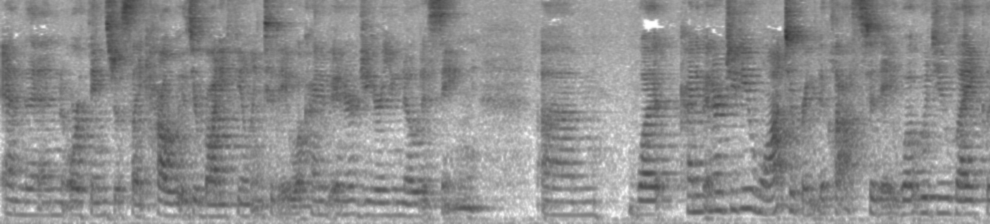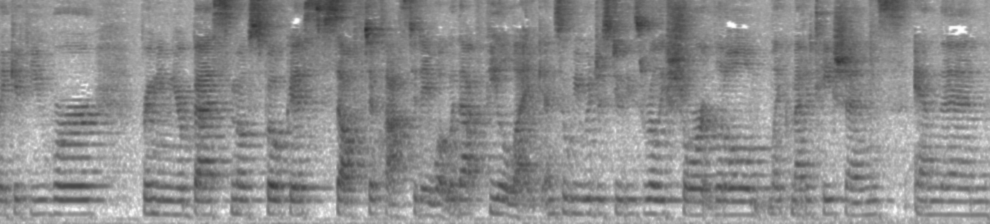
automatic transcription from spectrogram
and then or things just like how is your body feeling today? What kind of energy are you noticing? Um, what kind of energy do you want to bring to class today? What would you like? Like if you were bringing your best most focused self to class today what would that feel like? And so we would just do these really short little like meditations and then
